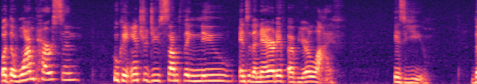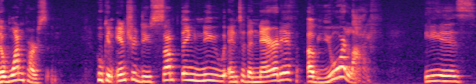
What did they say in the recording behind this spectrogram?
But the one person who can introduce something new into the narrative of your life is you. The one person who can introduce something new into the narrative of your life is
